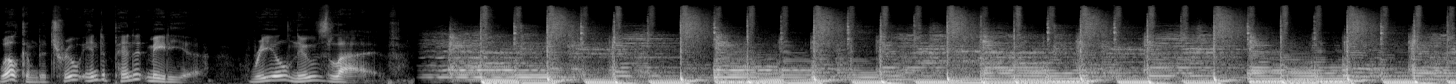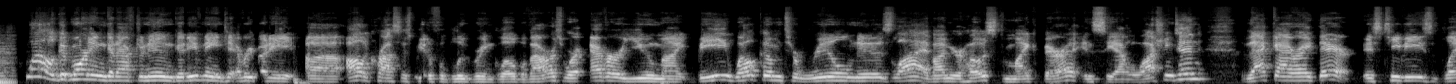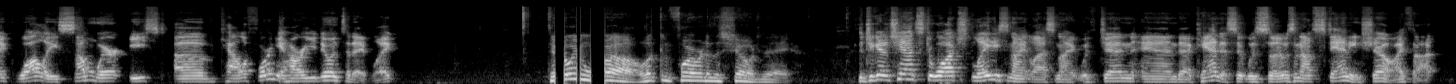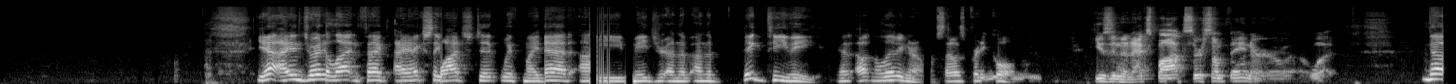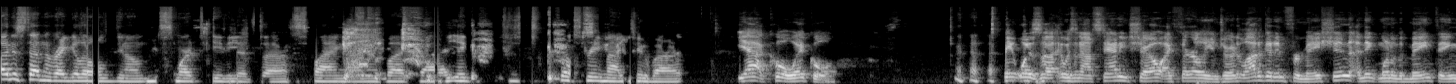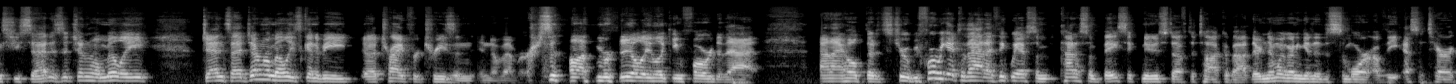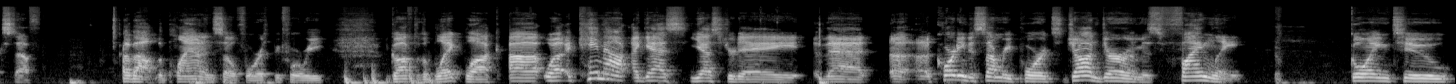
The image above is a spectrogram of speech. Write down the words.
Welcome to True Independent Media, Real News Live. Well, good morning, good afternoon, good evening to everybody uh, all across this beautiful blue green globe of ours, wherever you might be. Welcome to Real News Live. I'm your host, Mike Barra in Seattle, Washington. That guy right there is TV's Blake Wally, somewhere east of California. How are you doing today, Blake? Doing well. Looking forward to the show today. Did you get a chance to watch Ladies' Night last night with Jen and uh, Candace? It was uh, it was an outstanding show, I thought. Yeah, I enjoyed it a lot. In fact, I actually watched it with my dad on the major on the on the big TV and out in the living room. So that was pretty cool. Using an Xbox or something, or what? No, I just on the regular old, you know, smart TV that's uh, spying on you. But uh, you can still stream YouTube on it. Yeah, cool, way cool. it was uh, it was an outstanding show. I thoroughly enjoyed it. A lot of good information. I think one of the main things she said is that General Milley Jen said General Milley's going to be uh, tried for treason in November. So I'm really looking forward to that. And I hope that it's true. Before we get to that, I think we have some kind of some basic news stuff to talk about there. And then we're going to get into some more of the esoteric stuff about the plan and so forth before we go off to the Blake block. Uh, well, it came out, I guess, yesterday that uh, according to some reports, John Durham is finally going to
